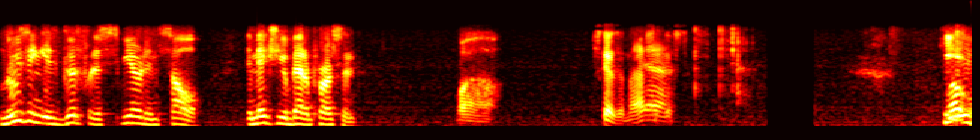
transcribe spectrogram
Losing is good for the spirit and soul. It makes you a better person. Wow. This guy's a masochist. He, What- the-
